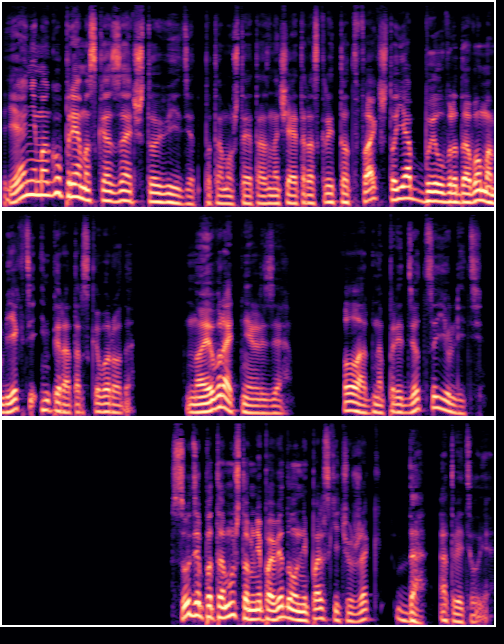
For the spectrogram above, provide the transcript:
Я не могу прямо сказать, что видят, потому что это означает раскрыть тот факт, что я был в родовом объекте императорского рода. Но и врать нельзя. Ладно, придется юлить. «Судя по тому, что мне поведал непальский чужак, да», — ответил я.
